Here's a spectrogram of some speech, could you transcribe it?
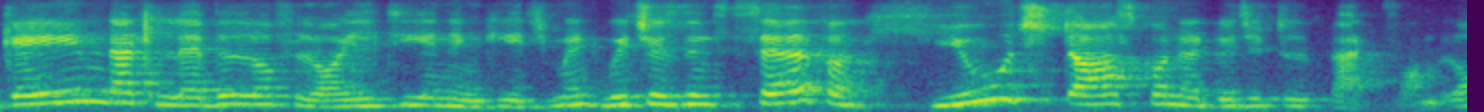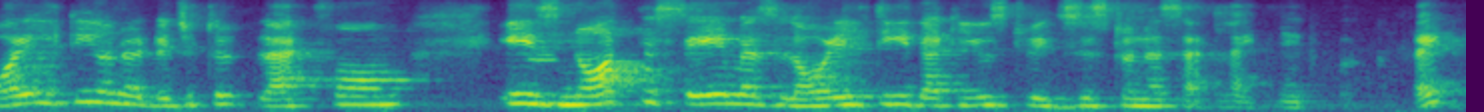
gain that level of loyalty and engagement, which is itself a huge task on a digital platform. Loyalty on a digital platform is not the same as loyalty that used to exist on a satellite network, right?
